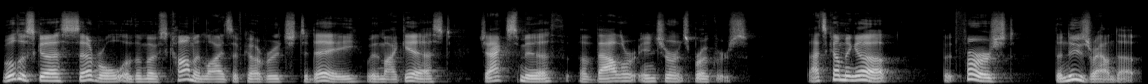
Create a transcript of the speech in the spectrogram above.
We'll discuss several of the most common lines of coverage today with my guest, Jack Smith of Valor Insurance Brokers. That's coming up, but first, the news roundup.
